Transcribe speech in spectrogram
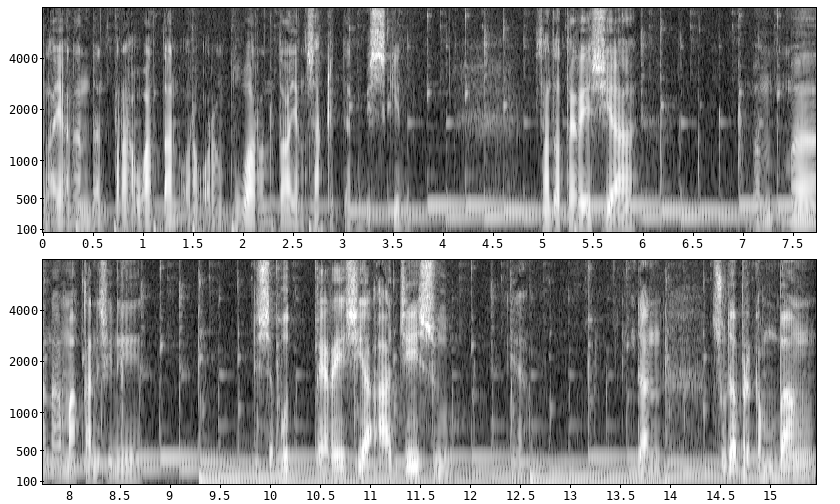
pelayanan dan perawatan orang-orang tua renta yang sakit dan miskin. Santa Teresia menamakan di sini disebut Teresia a Jesu dan sudah berkembang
